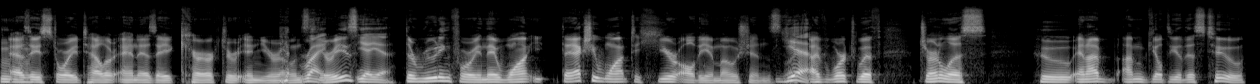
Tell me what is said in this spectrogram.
as a storyteller and as a character in your own Mm-hmm. Right. series. Yeah, yeah. They're rooting for you and they want they actually want to hear all the emotions. Like, Yeah. I've worked with journalists who and I've I'm guilty of this too.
